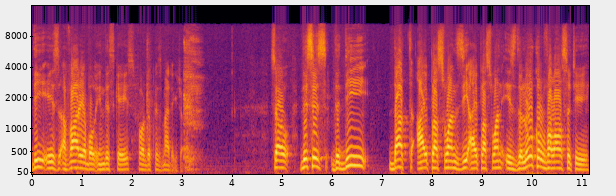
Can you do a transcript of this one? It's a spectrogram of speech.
d is a variable in this case for the prismatic joint. So this is the d dot i plus 1 zi plus 1 is the local velocity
